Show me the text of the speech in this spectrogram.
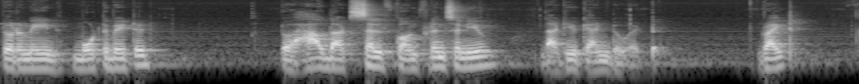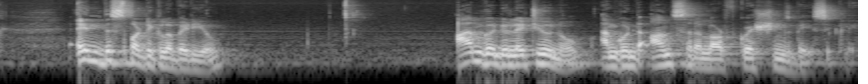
to remain motivated, to have that self confidence in you that you can do it. Right? In this particular video, I'm going to let you know, I'm going to answer a lot of questions basically.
